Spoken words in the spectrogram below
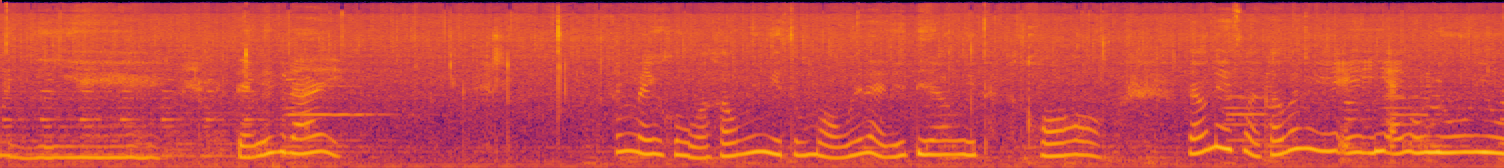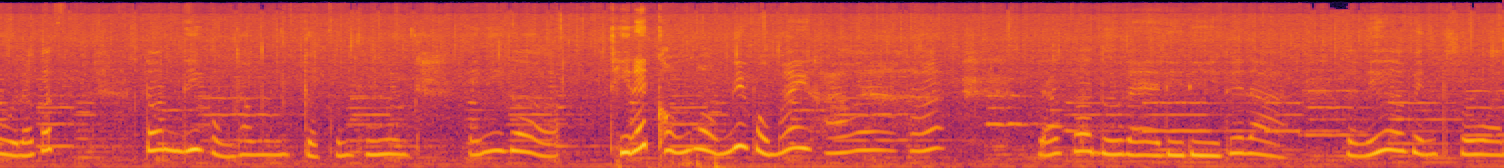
อย่างนี้แต่ไม่เป็นไร ข้างในหัวเขาไม่มีสมองไม่แต่นิดเดียว มีแต่คอ แล้วในส่วนเขาก็มี A E I O ที่ผมทำกับคุณภูมิและนี่ก็ทีเล็กของผมที่ผมให้เขานะคะแล้วก็ดูแลดีๆด้วยล่ะส่วนนี้ก็เป็นส่วน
